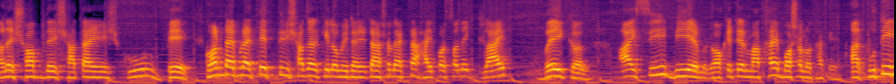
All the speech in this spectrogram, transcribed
মানে শব্দে সাতাইশ গুণ বেগ। ঘন্টায় প্রায় তেত্রিশ হাজার কিলোমিটার, এটা আসলে একটা হাইপারসনিক গ্লাইড ভেহিকল। আইসিবিএম রকেটের মাথায় বসানো থাকে। আর পুতিন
